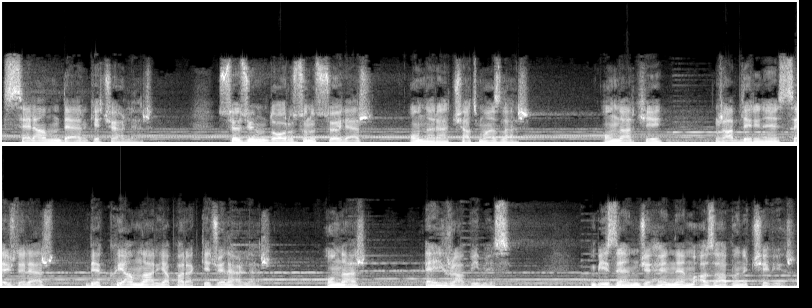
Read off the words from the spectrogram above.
selam der geçerler. Sözün doğrusunu söyler, onlara çatmazlar. Onlar ki Rablerine secdeler ve kıyamlar yaparak gecelerler. Onlar, ey Rabbimiz! Bizden cehennem azabını çevir.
